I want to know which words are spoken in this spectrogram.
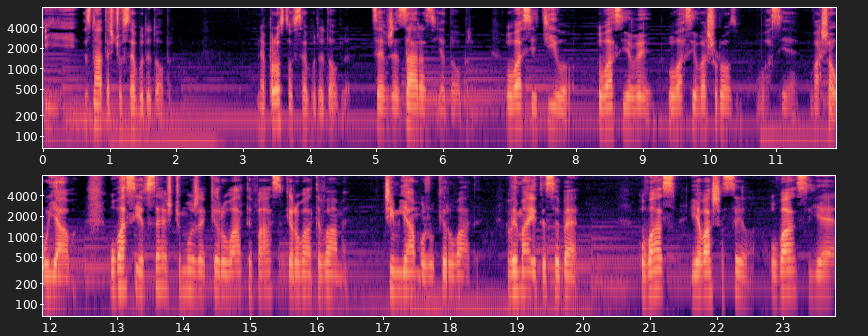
і знати, що все буде добре. Не просто все буде добре, це вже зараз є добре. У вас є тіло, у вас є ви, у вас є ваш розум, у вас є ваша уява, у вас є все, що може керувати вас, керувати вами, чим я можу керувати. Ви маєте себе. У вас є ваша сила, у вас є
